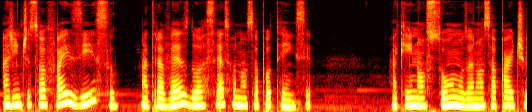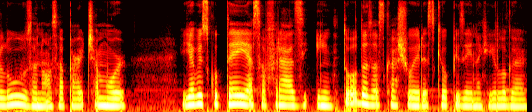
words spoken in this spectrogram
a gente só faz isso através do acesso à nossa potência a quem nós somos, a nossa parte luz, a nossa parte amor. E eu escutei essa frase em todas as cachoeiras que eu pisei naquele lugar.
